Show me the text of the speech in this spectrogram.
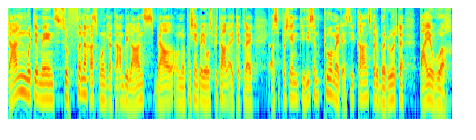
dan moet 'n mens so vinnig as moontlik 'n ambulans bel om 'n pasiënt by die hospitaal uit te kry. As 'n pasiënt hierdie simptome het, is die kans vir 'n beroerte baie hoog.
